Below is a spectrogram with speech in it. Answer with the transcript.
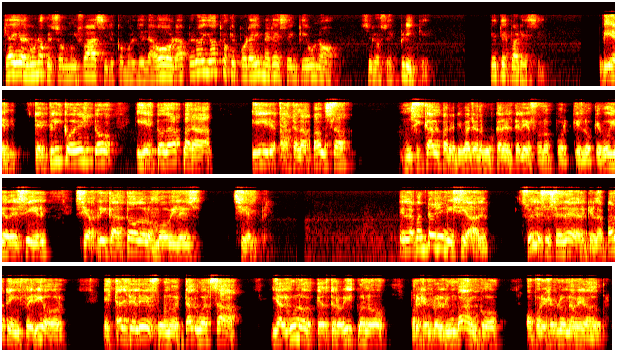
Que hay algunos que son muy fáciles, como el de la hora, pero hay otros que por ahí merecen que uno se los explique. ¿Qué te parece? Bien, te explico esto y esto da para ir hasta la pausa musical para que vayan a buscar el teléfono, porque lo que voy a decir se aplica a todos los móviles siempre. En la pantalla inicial suele suceder que en la parte inferior está el teléfono, está el WhatsApp y alguno que otro icono, por ejemplo el de un banco o por ejemplo un navegador.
